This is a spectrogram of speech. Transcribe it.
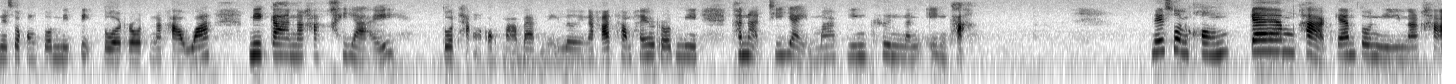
ในส่วนของตัวมิติตัวรถนะคะว่ามีการนะคะขยายตัวถังออกมาแบบนี้เลยนะคะทำให้รถมีขนาดที่ใหญ่มากยิ่งขึ้นนั่นเองค่ะ ในส่วนของแก้มค่ะ แก้มตัวนี้นะคะ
